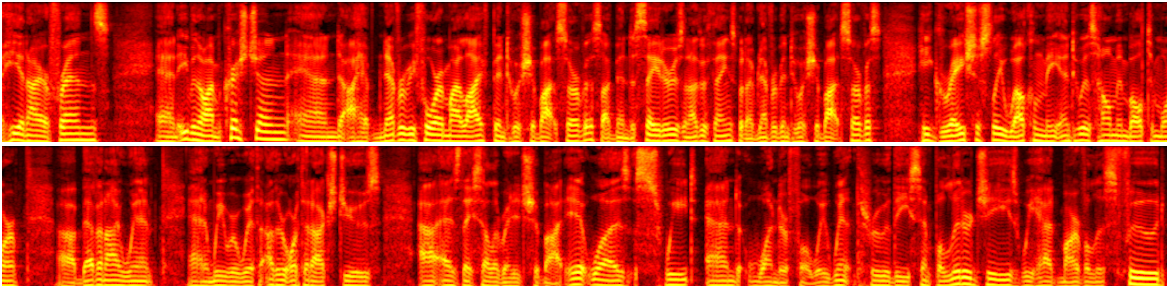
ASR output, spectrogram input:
he and I are friends, and even though I'm a Christian and I have never before in my life been to a Shabbat service, I've been to Seder's and other things, but I've never been to a Shabbat service. He graciously welcomed me into his home in Baltimore. Uh, Bev and I went, and we were with other Orthodox Jews uh, as they celebrated Shabbat. It was sweet and wonderful. We went through the simple liturgies. We had marvelous food.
